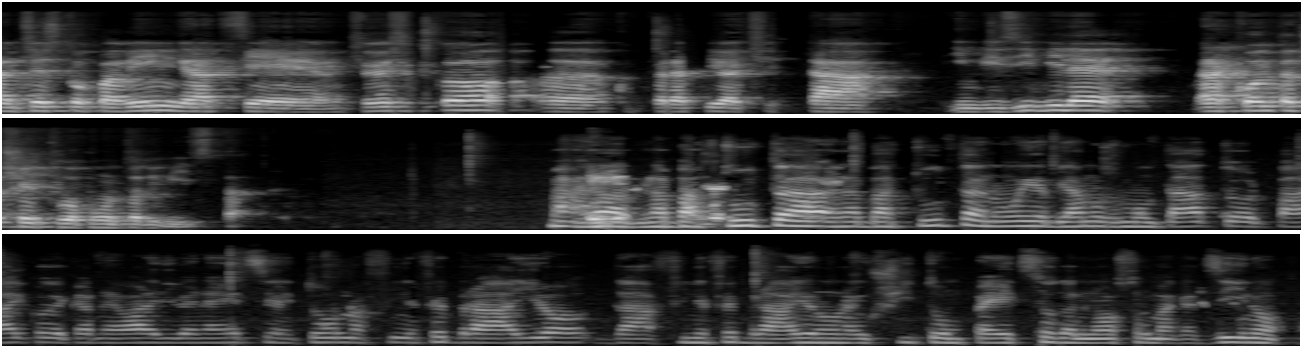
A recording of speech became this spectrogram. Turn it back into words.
Francesco Pavin, grazie Francesco, eh, Cooperativa Città Invisibile, raccontaci il tuo punto di vista. Ma allora, una, battuta, una battuta, noi abbiamo smontato il palco del Carnevale di Venezia intorno a fine febbraio, da fine febbraio non è uscito un pezzo dal nostro magazzino,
